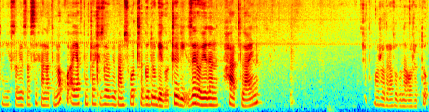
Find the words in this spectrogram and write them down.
To niech sobie zasycha na tym oku, a ja w tym czasie zrobię Wam słodszego drugiego, czyli 01 Heartline. To może od razu go nałożę tu.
